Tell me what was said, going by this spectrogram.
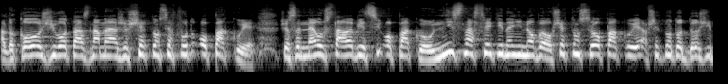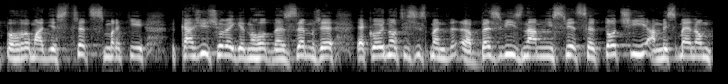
A to kolo života znamená, že všechno se furt opakuje. Že se neustále věci opakují. Nic na světě není nového. Všechno se opakuje a všechno to drží pohromadě. Střed smrti. Každý člověk jednoho dne zemře. Jako jednotlivci jsme eh, bezvýznamní. Svět se točí a my jsme jenom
